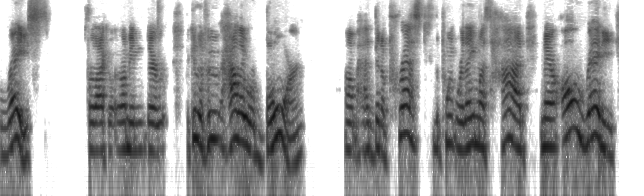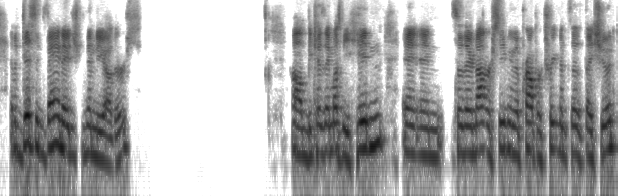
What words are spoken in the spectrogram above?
race, for lack of, I mean, they're because of who how they were born, um, had been oppressed to the point where they must hide, and they're already at a disadvantage than the others um, because they must be hidden and, and, so they're not receiving the proper treatment that they should.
